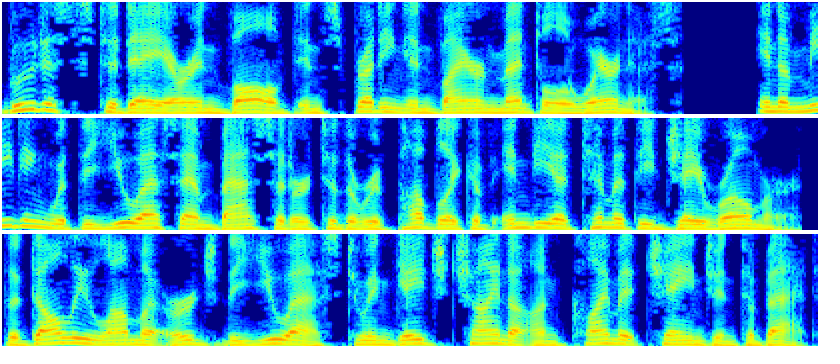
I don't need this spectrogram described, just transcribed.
Buddhists today are involved in spreading environmental awareness. In a meeting with the U.S. ambassador to the Republic of India Timothy J. Roemer, the Dalai Lama urged the U.S. to engage China on climate change in Tibet.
